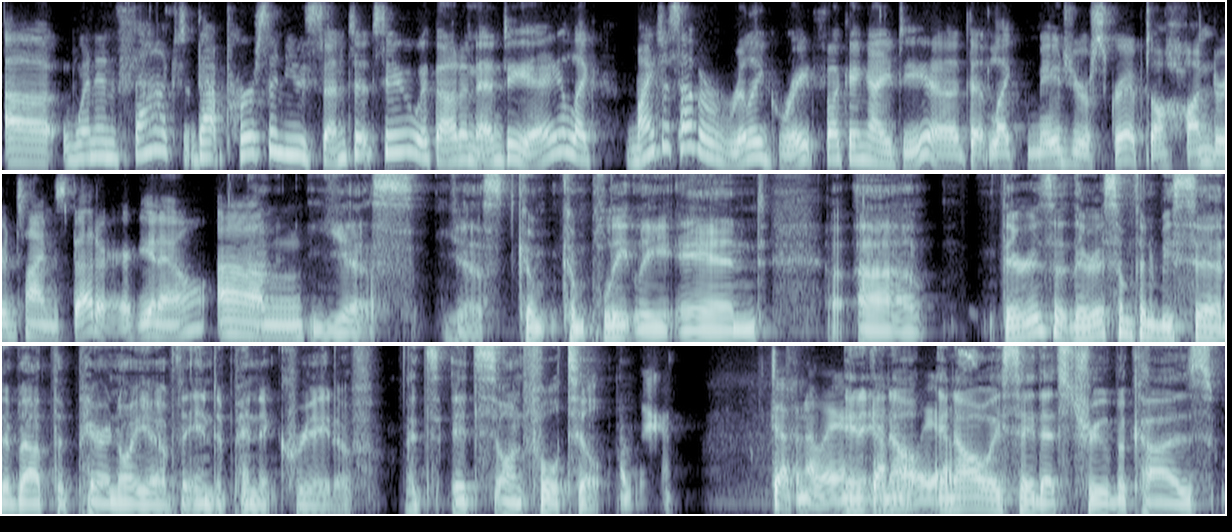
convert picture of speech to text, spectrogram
Uh, when in fact that person you sent it to without an NDA like might just have a really great fucking idea that like made your script a hundred times better, you know. Um, uh, yes, yes, com- completely, and. Uh, uh there is a, there is something to be said about the paranoia of the independent creative. It's it's on full tilt. Definitely, and, Definitely, and, I'll, yes. and I always say that's true because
